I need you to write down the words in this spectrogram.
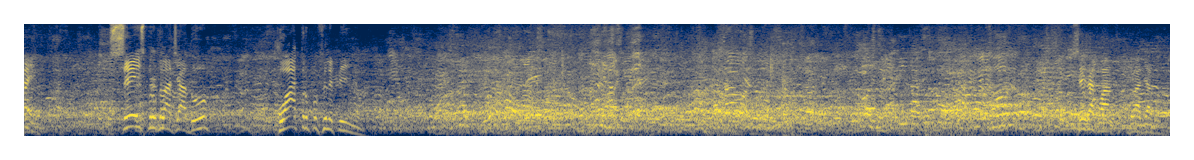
Aí. Seis pro gladiador, quatro pro Filipinho. Seis a quatro, gladiador.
